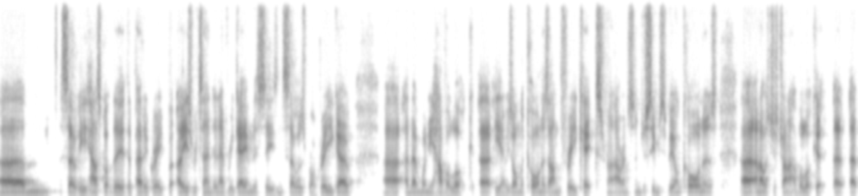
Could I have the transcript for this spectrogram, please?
Um, so he has got the the pedigree, but he's returned in every game this season. So has Rodrigo. Uh, and then when you have a look, uh, you know, he's on the corners and free kicks. Aaronson just seems to be on corners. Uh, and I was just trying to have a look at, at,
